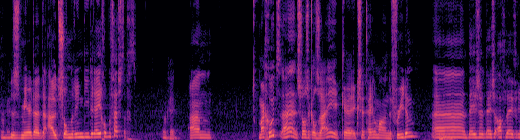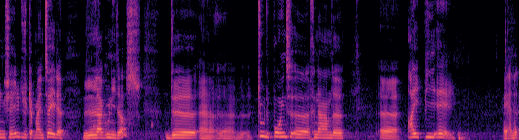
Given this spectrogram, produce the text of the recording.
Oké. Dus het is meer de, de uitzondering die de regel bevestigt. Oké. Ehm, maar goed, hè, zoals ik al zei, ik, eh, ik zit helemaal in de Freedom, eh, deze, deze aflevering serie. Dus ik heb mijn tweede Lagunitas, de to the point genaamde IPA. Hey, en het,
